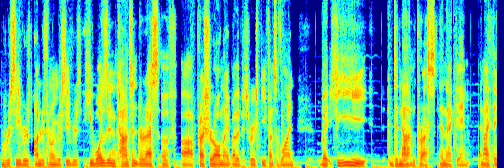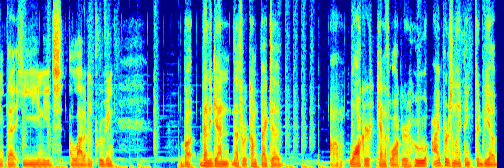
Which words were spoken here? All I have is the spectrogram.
receivers, underthrowing receivers. He was in constant duress of uh, pressure all night by the Pittsburgh's defensive line, but he did not impress in that game. And I think that he needs a lot of improving. But then again, that's where it comes back to um, Walker, Kenneth Walker, who I personally think could be a,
